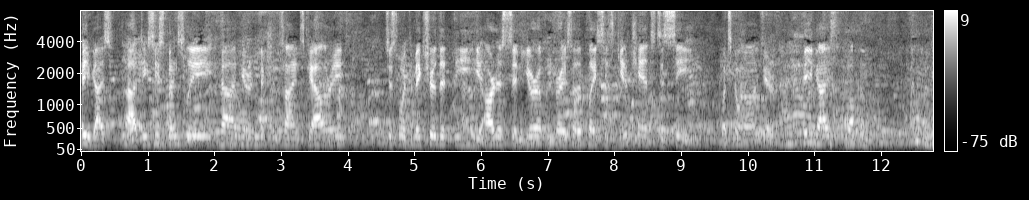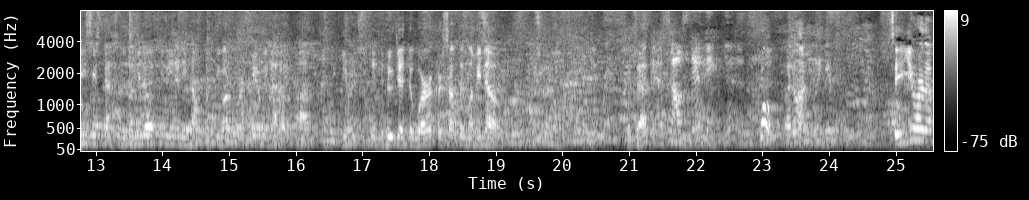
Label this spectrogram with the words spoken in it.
Hey, you guys. Uh, DC Spensley uh, here at Fiction Science Gallery. Just wanted to make sure that the artists in Europe and various other places get a chance to see what's going on here. Hey, you guys. Welcome. I'm DC Spensley. Let me know if you need any help with the artwork here. We got a. Uh, if you're interested in who did the work or something, let me know. What's that? It's outstanding. Yeah. Cool. Right on. See, you heard him.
